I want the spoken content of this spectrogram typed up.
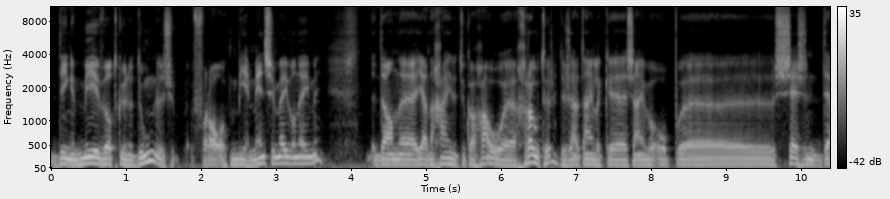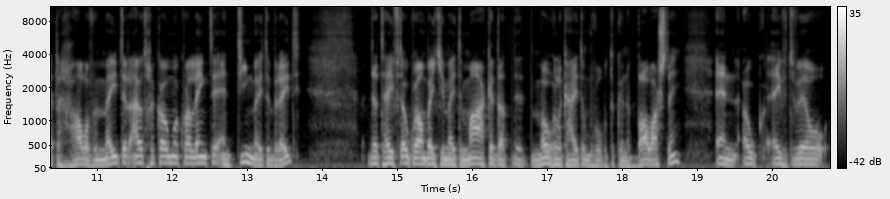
dingen meer wilt kunnen doen, dus vooral ook meer mensen mee wil nemen, dan, uh, ja, dan ga je natuurlijk al gauw uh, groter. Dus uiteindelijk uh, zijn we op 36,5 meter uitgekomen qua lengte en 10 meter breed. Dat heeft ook wel een beetje mee te maken dat de mogelijkheid om bijvoorbeeld te kunnen ballasten. En ook eventueel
